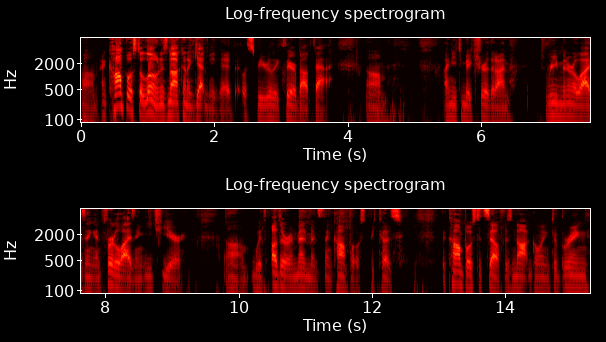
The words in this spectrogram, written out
Um, and compost alone is not going to get me there. Let's be really clear about that. Um, I need to make sure that I'm remineralizing and fertilizing each year um, with other amendments than compost because the compost itself is not going to bring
